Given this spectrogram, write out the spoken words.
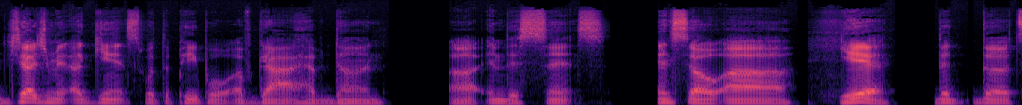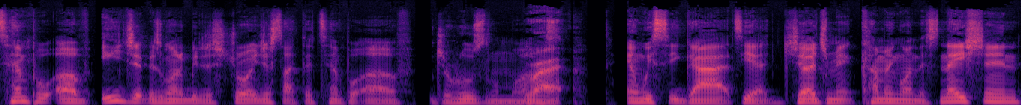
judgment against what the people of God have done uh, in this sense. And so, uh, yeah, the, the temple of Egypt is going to be destroyed just like the temple of Jerusalem was Right. and we see God's yeah judgment coming on this nation.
